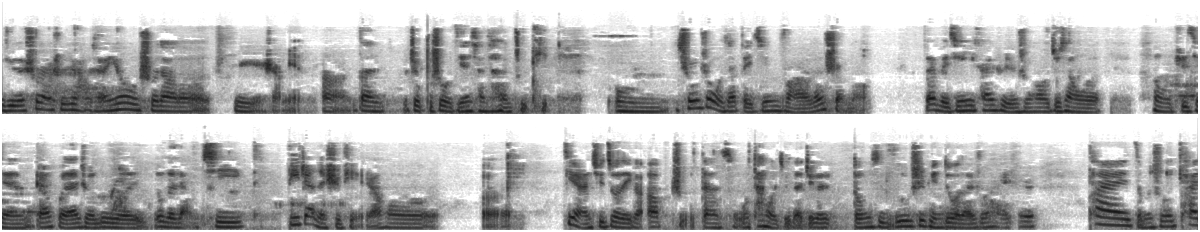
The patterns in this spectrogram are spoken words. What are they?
我觉得说来说去，好像又说到了事业上面啊，但这不是我今天想讲的主题。嗯，说说我在北京玩了什么。在北京一开始的时候，就像我我之前刚回来时候录了录了两期 B 站的视频，然后呃。竟然去做了一个 UP 主，但是我但我觉得这个东西录视频对我来说还是太怎么说太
